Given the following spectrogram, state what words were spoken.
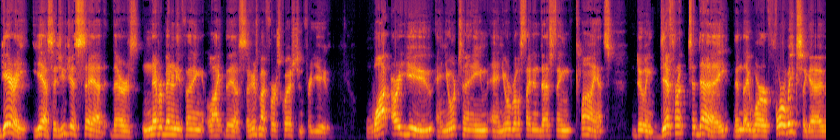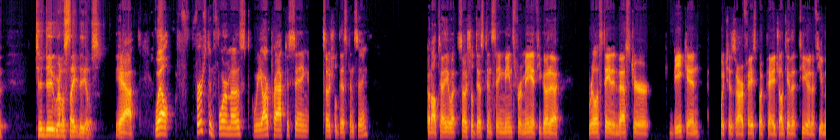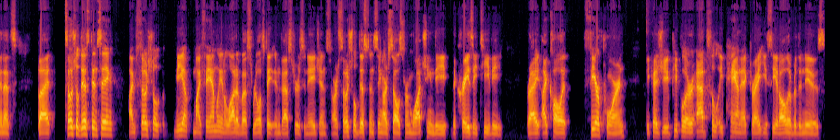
Gary, yes, as you just said, there's never been anything like this. So here's my first question for you. What are you and your team and your real estate investing clients doing different today than they were four weeks ago to do real estate deals? Yeah. Well, first and foremost, we are practicing social distancing. But I'll tell you what social distancing means for me. If you go to Real Estate Investor Beacon, which is our Facebook page, I'll give it to you in a few minutes. But social distancing, I'm social, me, my family, and a lot of us real estate investors and agents are social distancing ourselves from watching the the crazy TV, right? I call it fear porn because you people are absolutely panicked, right? You see it all over the news.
